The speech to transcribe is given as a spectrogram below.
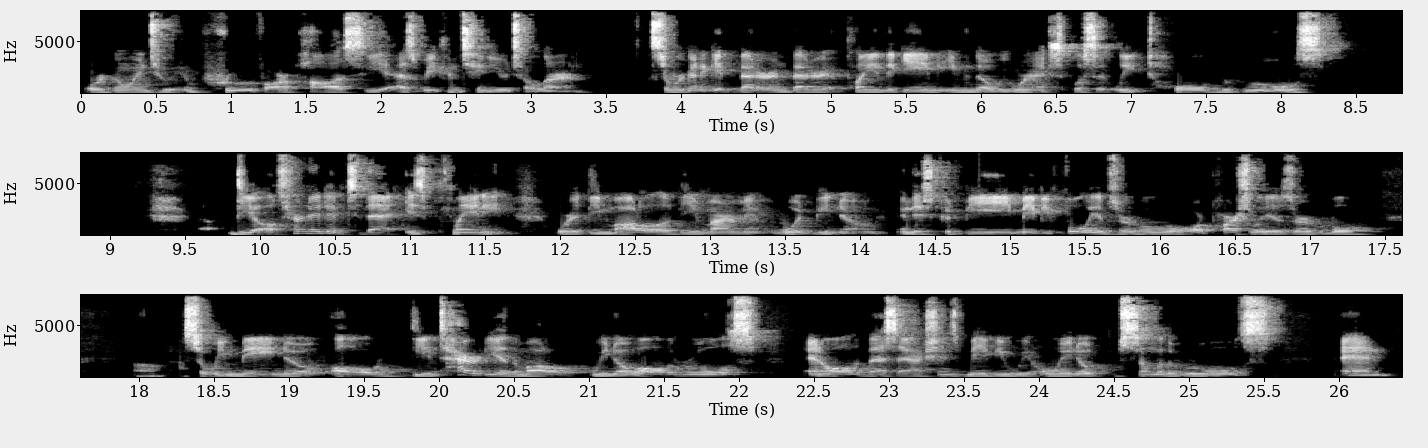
we're going to improve our policy as we continue to learn. So we're going to get better and better at playing the game, even though we weren't explicitly told the rules the alternative to that is planning, where the model of the environment would be known, and this could be maybe fully observable or partially observable. Um, so we may know all the entirety of the model, we know all the rules and all the best actions. Maybe we only know some of the rules and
